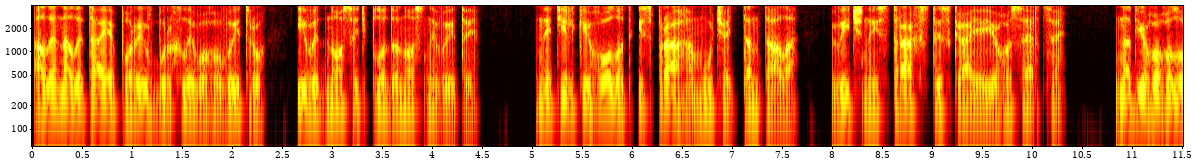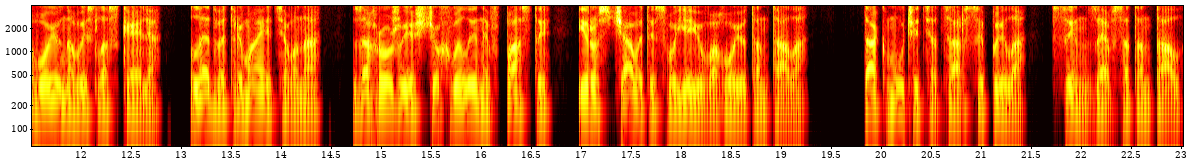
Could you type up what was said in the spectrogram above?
але налетає порив бурхливого витру і видносить плодоносне вити. Не тільки голод і спрага мучать тантала, вічний страх стискає його серце. Над його головою нависла скеля, ледве тримається вона, загрожує щохвилини впасти і розчавити своєю вагою тантала. Так мучиться цар Сипила, син Зевса Тантал,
